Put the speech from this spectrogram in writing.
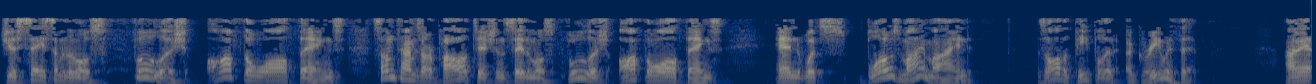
just say some of the most foolish, off the wall things. Sometimes our politicians say the most foolish, off the wall things, and what blows my mind is all the people that agree with it. I mean,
